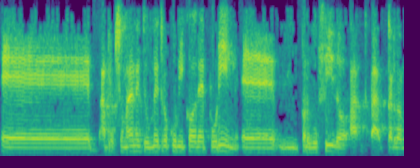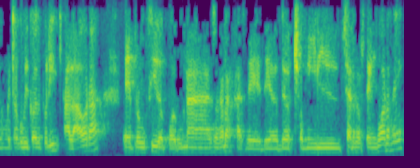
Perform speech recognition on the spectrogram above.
eh, aproximadamente un metro cúbico de purín producido, perdón, un metro cúbico de purín a la hora, producido por unas granjas de, de, de 8.000 cerdos de engorde,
